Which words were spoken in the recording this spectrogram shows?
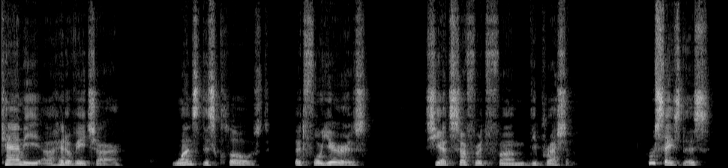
Kamy, uh, head of HR, once disclosed that for years she had suffered from depression. Who says this?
